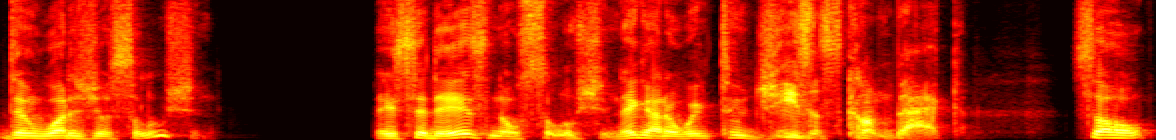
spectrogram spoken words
then what is your solution? They said there is no solution. They got to wait till Jesus come back. So,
